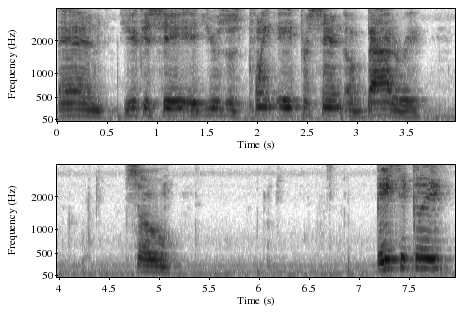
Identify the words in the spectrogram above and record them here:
And you can see it uses 0.8% of battery. So basically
